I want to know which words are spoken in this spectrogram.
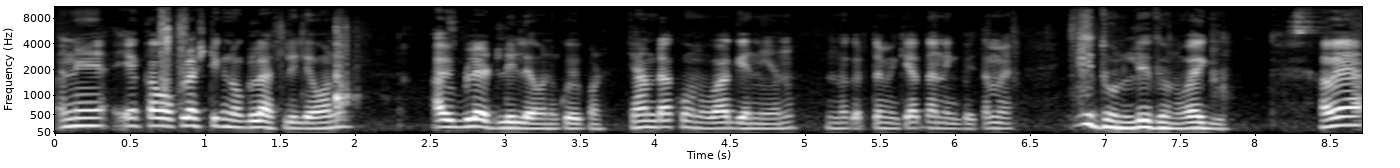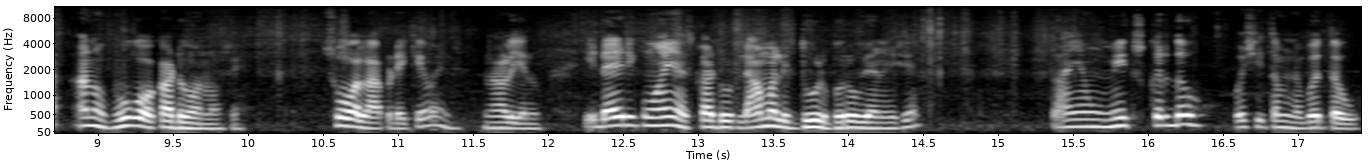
અને એક આવો પ્લાસ્ટિકનો ગ્લાસ લઈ લેવાનો. આવી બ્લેડ લઈ લેવાની કોઈ પણ. ધ્યાન રાખવાનું વાગે નહીં એનું નગર તમે કહેતા નહીં ભાઈ તમે લીધું ને લીધું ને વાગ્યું. હવે આનો ભૂકો કાઢવાનો છે. સોલ આપણે કહેવાય ને, નાળિયેરનું. એ ડાયરેક્ટ હું અહીંયા જ કાઢું એટલે આમાંથી ધૂળ ભરવાની છે. તો અહીંયા હું મિક્સ કરી દઉં, પછી તમને બતાવું.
